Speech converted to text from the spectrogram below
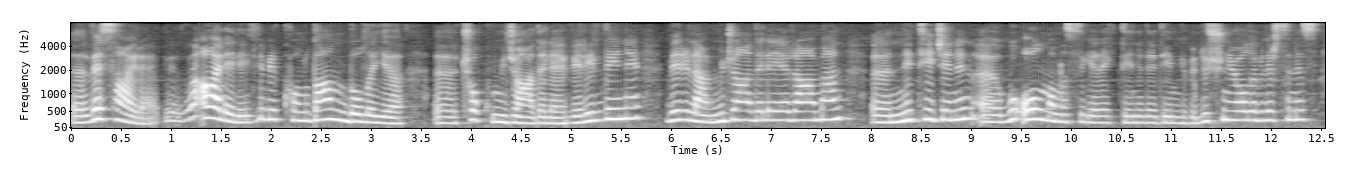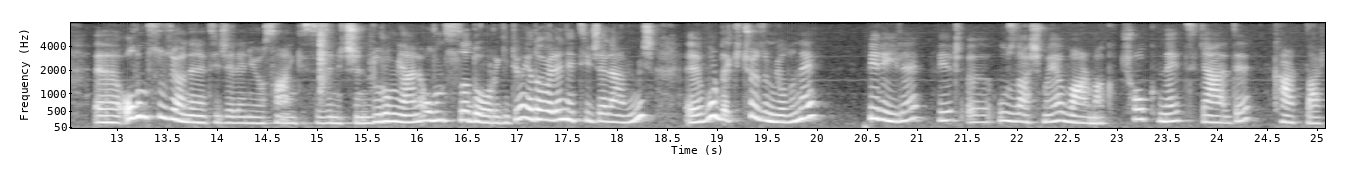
e, vesaire ve aileyle ilgili bir konudan dolayı e, çok mücadele verildiğini, verilen mücadeleye rağmen e, neticenin e, bu olmaması gerektiğini dediğim gibi düşünüyor olabilirsiniz. E, Olumsuz yönde neticeleniyor sanki sizin için. Durum yani olumsuza doğru gidiyor ya da öyle neticelenmiş. E, Buradaki çözüm yolu ne? biriyle bir e, uzlaşmaya varmak. Çok net geldi kartlar.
